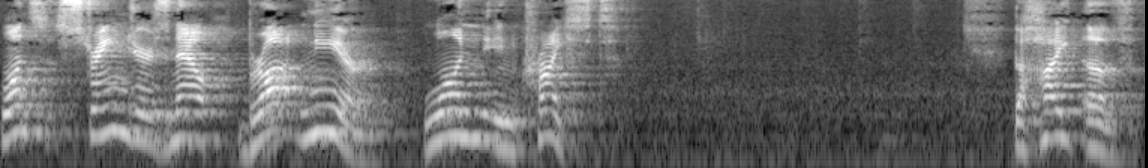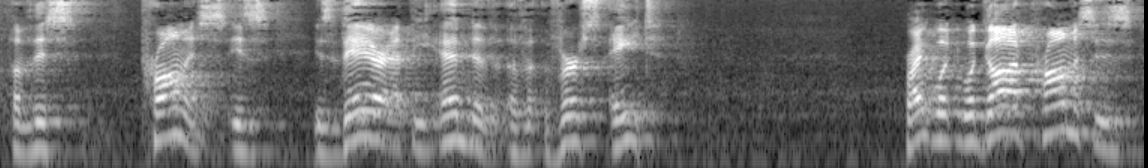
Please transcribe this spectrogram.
Once strangers, now brought near one in Christ. The height of, of this promise is, is there at the end of, of verse 8. Right? What, what God promises,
